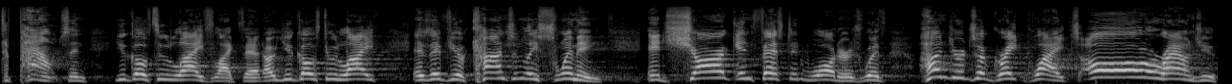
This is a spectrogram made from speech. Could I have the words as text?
to pounce. And you go through life like that, or you go through life as if you're constantly swimming in shark infested waters with hundreds of great whites all around you,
